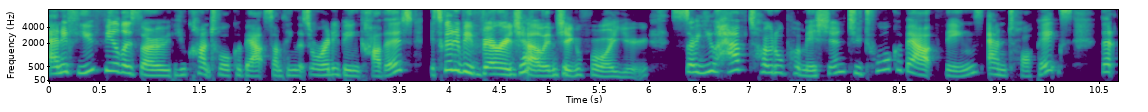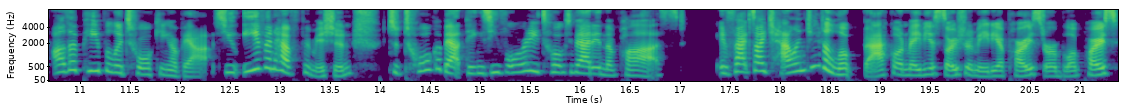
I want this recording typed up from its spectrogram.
And if you feel as though you can't talk about something that's already been covered, it's going to be very challenging for you. So you have total permission to talk about things and topics that other people are talking about. You even have permission to talk about things you've already talked about in the past. In fact, I challenge you to look back on maybe a social media post or a blog post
